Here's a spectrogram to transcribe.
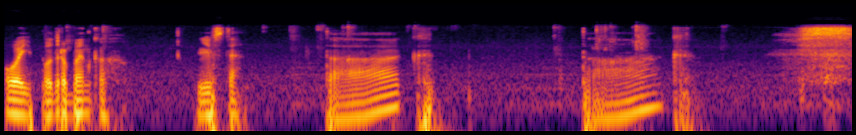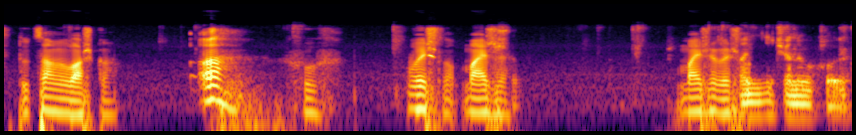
Ой, по драбинках. Лізти. Так. Так. Тут саме важко. А! Фух. Вийшло, майже. Майже вийшло. А нічого не виходить.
